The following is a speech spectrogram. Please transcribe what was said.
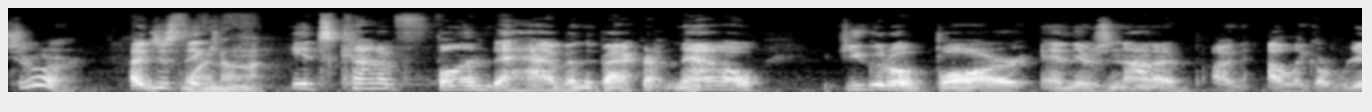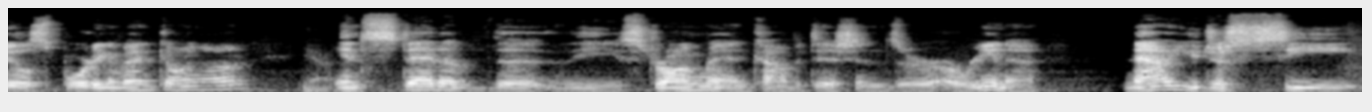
Sure. I just Why think not? it's kind of fun to have in the background. Now, if you go to a bar and there's not a, a, a- like a real sporting event going on, Yeah. instead of the the strongman competitions or arena, now you just see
